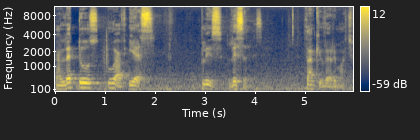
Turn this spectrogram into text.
And let those who have ears please listen. Thank you very much.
